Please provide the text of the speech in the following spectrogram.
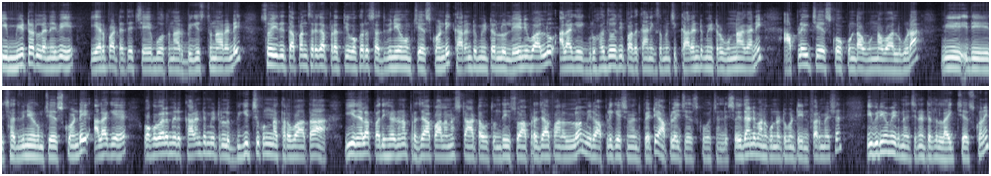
ఈ మీటర్లు అనేవి ఏర్పాటు అయితే చేయబోతున్నారు బిగిస్తున్నారండి. సో ఇది తప్పనిసరిగా ప్రతి ఒక్కరు సద్వినియోగం చేసుకోండి. కరెంటు మీటర్లు లేని వాళ్ళు అలాగే గృహజ్యోతి పథకానికి సంబంధించి కరెంటు మీటర్ ఉన్నా కానీ అప్లై చేసుకోకుండా ఉన్న వాళ్ళు కూడా మీ ఇది సద్వినియోగం చేసుకోండి. అలాగే ఒకవేళ మీరు కరెంటు మీటర్లు బిగించుకున్న తర్వాత ఈ నెల పదిహేడున ప్రజాపాలన స్టార్ట్ అవుతుంది. సో ఆ ప్రజాపాలనలో మీరు అప్లికేషన్ అనేది పెట్టి అప్లై చేసుకోవచ్చండి. సో ఇదండి మనకు ఉన్నటువంటి ఇన్ఫర్మేషన్. ఈ వీడియో మీకు నచ్చినట్లయితే లైక్ చేసుకొని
